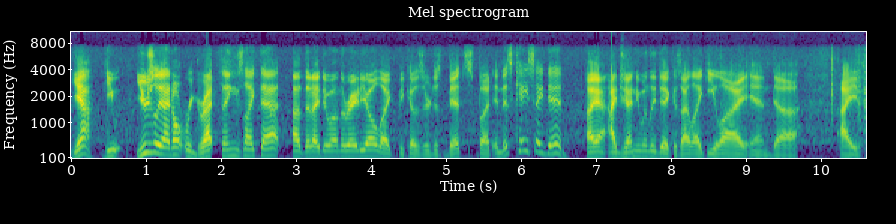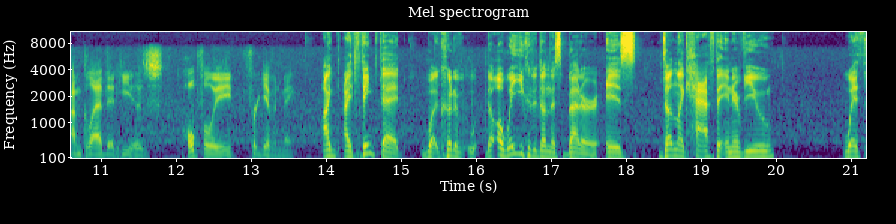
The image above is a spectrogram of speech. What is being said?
yeah, he usually I don't regret things like that uh, that I do on the radio, like because they're just bits, but in this case I did. I I genuinely did because I like Eli, and uh, I I'm glad that he has hopefully forgiven me. I I think that what could have a way you could have done this better is done like half the interview with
